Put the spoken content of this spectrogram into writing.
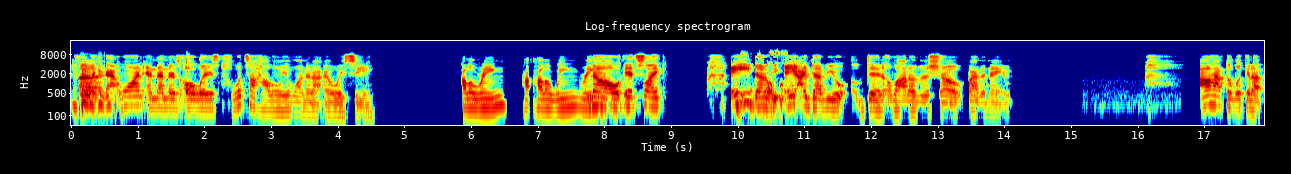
I feel Uh, like that one, and then there's always what's a Halloween one that I always see. Hollow ring. Halloween ring. No, it's like E Oh. AEW. AIW did a lot of the show by the name. I'll have to look it up.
